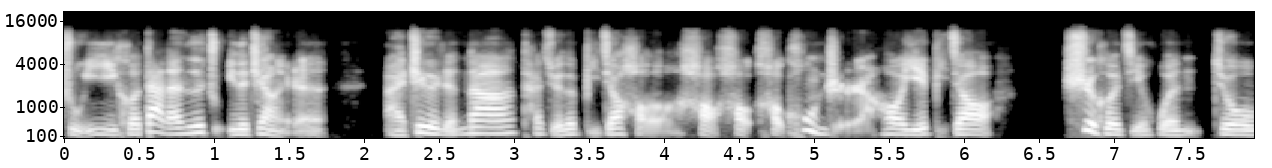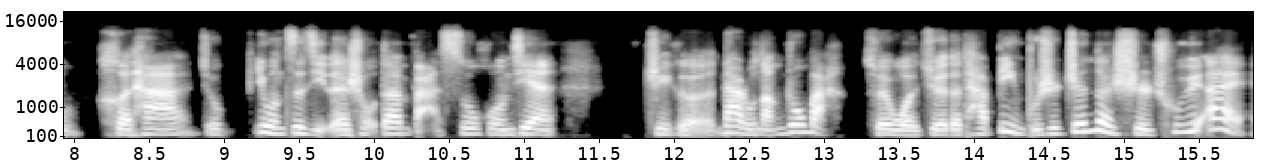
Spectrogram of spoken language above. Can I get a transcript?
主义和大男子主义的这样人。哎，这个人呢，他觉得比较好好好好控制，然后也比较适合结婚，就和他就用自己的手段把苏鸿渐这个纳入囊中吧。所以我觉得他并不是真的是出于爱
